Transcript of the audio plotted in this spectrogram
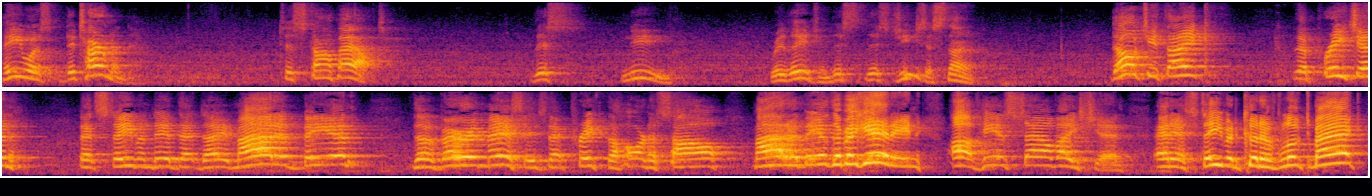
He was determined to stomp out this new religion, this, this Jesus thing. Don't you think the preaching that Stephen did that day might have been the very message that pricked the heart of Saul? Might have been the beginning of his salvation. And if Stephen could have looked back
